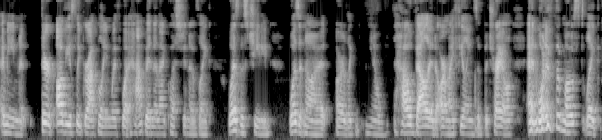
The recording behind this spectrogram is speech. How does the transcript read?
i mean they're obviously grappling with what happened and that question of like was this cheating? Was it not? Or like you know how valid are my feelings of betrayal? And one of the most like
